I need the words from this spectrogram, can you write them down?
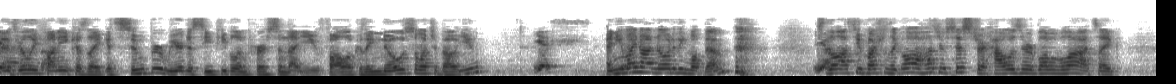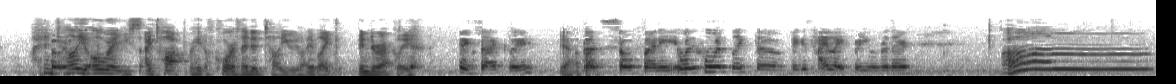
And it's really funny because like it's super weird to see people in person that you follow because they know so much about you, yes. and you might not know anything about them. so Yeah. they'll ask you questions like, "Oh, how's your sister? How is her?" Blah blah blah. It's like, I didn't tell you. Oh, right. You, I talked. Right. Of course, I did tell you. I, like indirectly. Exactly. Yeah. But That's so funny. Who was like the biggest highlight for you over there? um,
